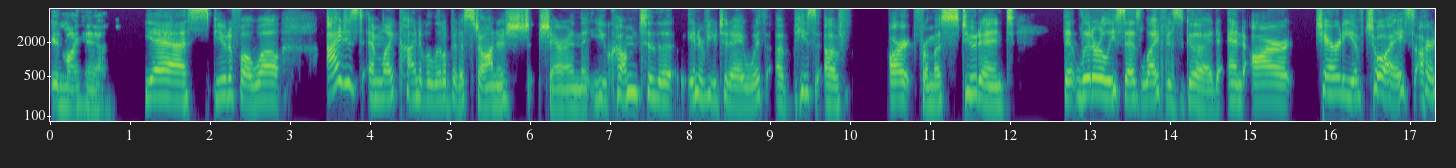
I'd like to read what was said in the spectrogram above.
in my hand. Yes, beautiful. Well, I just am like kind of a little bit astonished, Sharon, that you come to the interview today with a piece of art from a student that literally says life is good and our charity of choice our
